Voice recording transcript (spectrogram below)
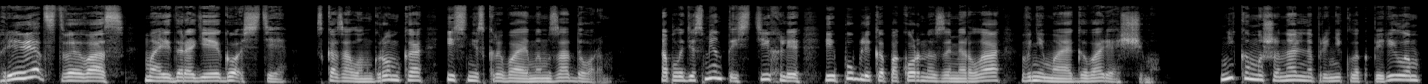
«Приветствую вас, мои дорогие гости!» — сказал он громко и с нескрываемым задором. Аплодисменты стихли, и публика покорно замерла, внимая говорящему. — Ника машинально приникла к перилам,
